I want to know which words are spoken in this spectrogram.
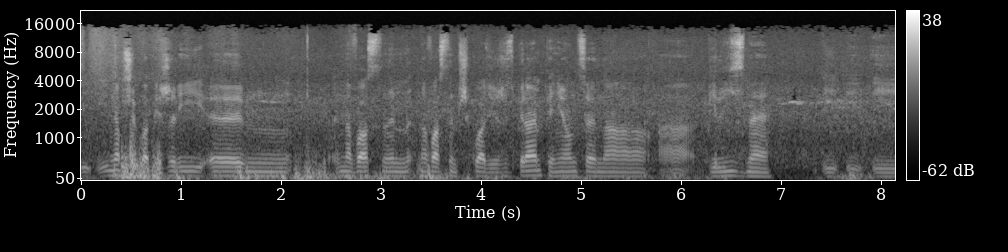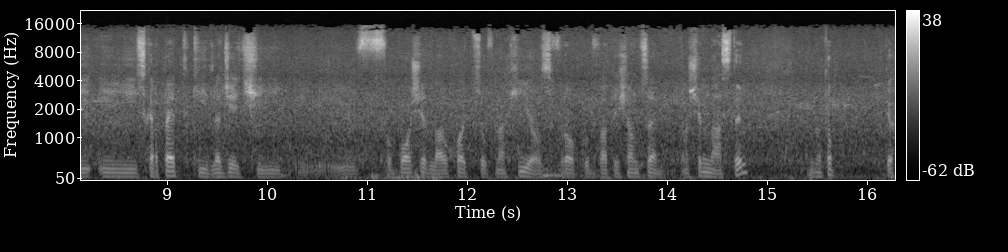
I, i na przykład jeżeli na, własnym, na własnym przykładzie, że zbierałem pieniądze na bieliznę i, i, i, i skarpetki dla dzieci w obozie dla uchodźców na Chios w roku 2018, no to jak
